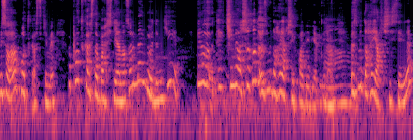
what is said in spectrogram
Məsələn, podkast kimi. Və podkasta başlayandan sonra mən gördüm ki, elə kimyaşıqda da özümü daha yaxşı ifadə edə bilirəm. Özümü daha yaxşı hiss edirəm.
